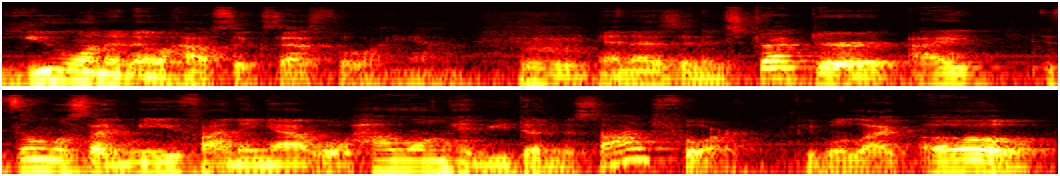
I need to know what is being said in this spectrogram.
you want to know how successful I am. Mm-hmm. And as an instructor, I it's almost like me finding out, well, how long have you done massage for? People are like, oh,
